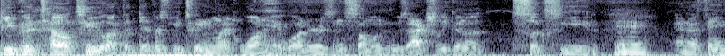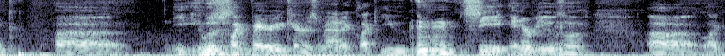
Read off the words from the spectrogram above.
think you could tell too, like the difference between like one hit wonders and someone who's actually gonna succeed. Mm-hmm. And I think uh, he, he was just like very charismatic. Like you Mhm. see interviews of uh, like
